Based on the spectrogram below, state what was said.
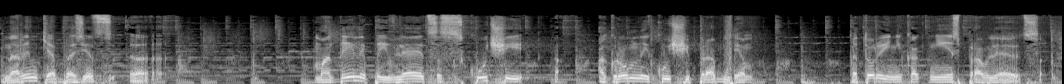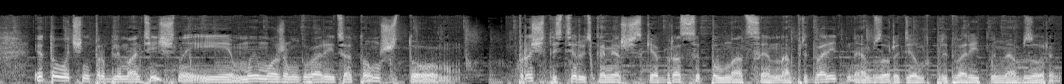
на рынке образец э, модели появляется с кучей, огромной кучей проблем, которые никак не исправляются. Это очень проблематично, и мы можем говорить о том, что проще тестировать коммерческие образцы полноценно, а предварительные обзоры делать предварительными обзорами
